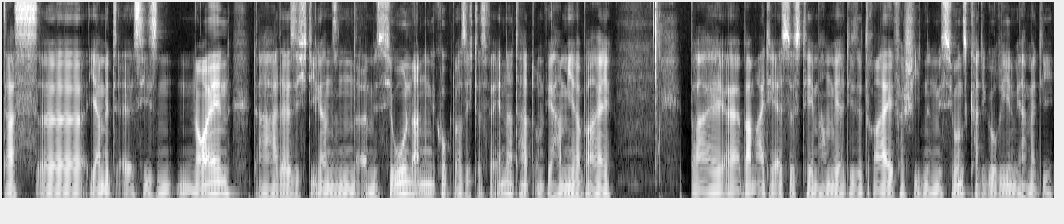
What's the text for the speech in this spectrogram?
dass äh, ja mit äh, Season 9, da hat er sich die ganzen äh, Missionen angeguckt, was sich das verändert hat. Und wir haben ja bei, bei äh, beim ITS-System haben wir ja diese drei verschiedenen Missionskategorien. Wir haben ja die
